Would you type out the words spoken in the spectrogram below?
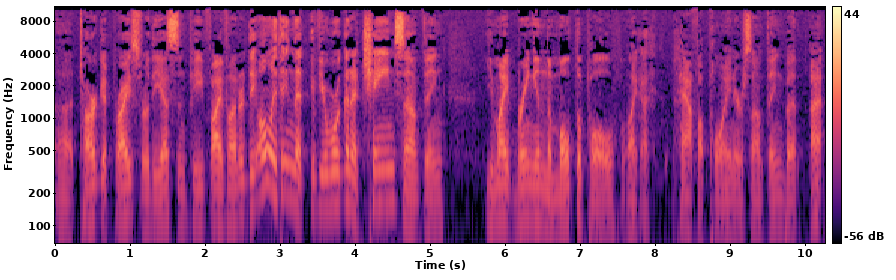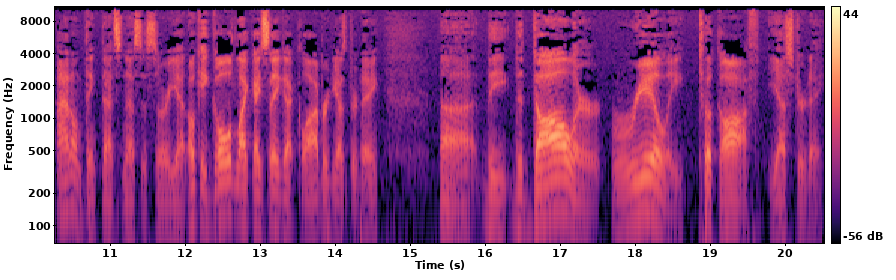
uh, target price for the S&P 500. The only thing that if you were going to change something, you might bring in the multiple, like a half a point or something, but I, I don't think that's necessary yet. Okay, gold, like I say, got clobbered yesterday uh, the the dollar really took off yesterday.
